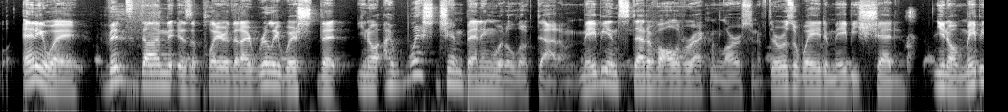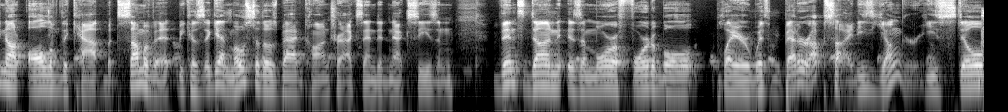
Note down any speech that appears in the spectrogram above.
Well, anyway, Vince Dunn is a player that I really wish that, you know, I wish Jim Benning would have looked at him. Maybe instead of Oliver Ekman-Larsson, if there was a way to maybe shed, you know, maybe not all of the cap, but some of it, because again, most of those bad contracts ended next season. Vince Dunn is a more affordable player with better upside. He's younger, he's still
